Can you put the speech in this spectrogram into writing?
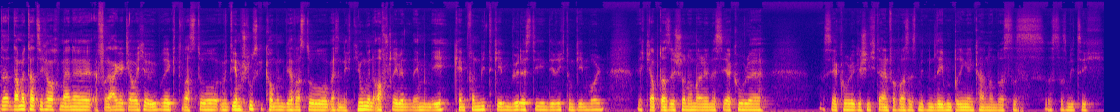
da, damit hat sich auch meine Frage, glaube ich, erübrigt, was du mit dir am Schluss gekommen wäre, was du, weiß ich nicht, jungen, aufstrebenden MMA-Kämpfern mitgeben würdest, die in die Richtung gehen wollen. Ich glaube, das ist schon einmal eine sehr coole, sehr coole Geschichte, einfach was es mit dem Leben bringen kann und was das, was das mit sich,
